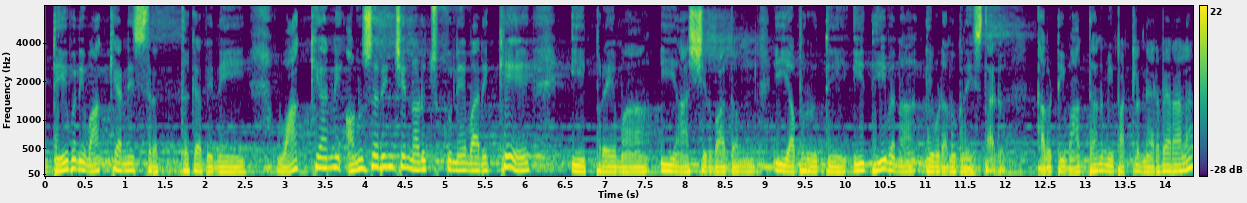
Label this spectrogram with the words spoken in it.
దేవుని వాక్యాన్ని శ్రద్ధగా విని వాక్యాన్ని అనుసరించి నడుచుకునే వారికే ఈ ప్రేమ ఈ ఆశీర్వాదం ఈ అభివృద్ధి ఈ దీవెన దేవుడు అనుగ్రహిస్తాడు. కాబట్టి ఈ వాగ్దానం మీ పట్ల నెరవేరాలా?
